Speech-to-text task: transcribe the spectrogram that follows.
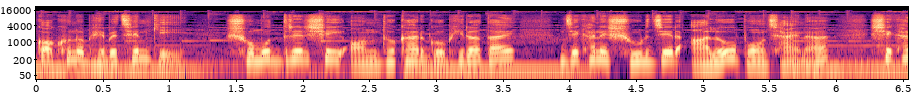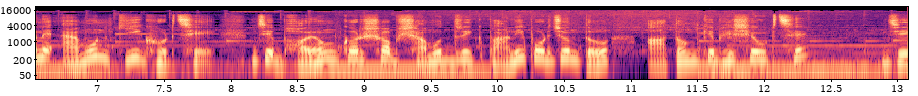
কখনো ভেবেছেন কি, সমুদ্রের সেই অন্ধকার গভীরতায় যেখানে সূর্যের আলোও পৌঁছায় না, সেখানে এমন কি ঘটছে যে ভয়ঙ্কর সব সামুদ্রিক পানি পর্যন্ত আতঙ্কে ভেসে উঠছে? যে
